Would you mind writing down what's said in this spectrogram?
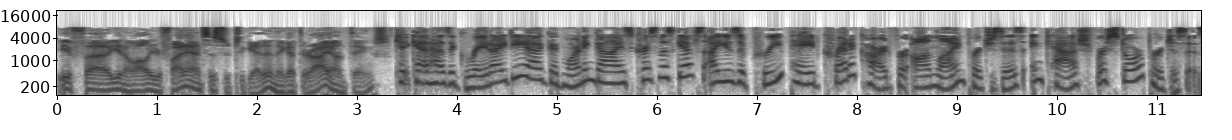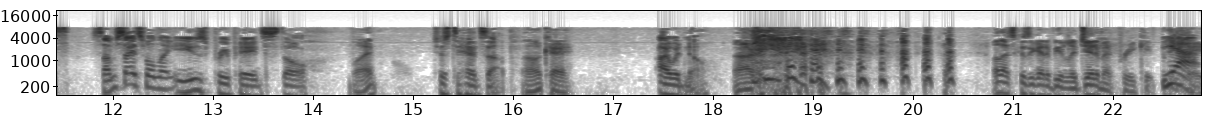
if uh, you know all your finances are together and they got their eye on things. Kit Kat has a great idea. Good morning, guys. Christmas gifts. I use a prepaid credit card for online purchases and cash for store purchases. Some sites won't let you use prepaids though. What? Just a heads up. Okay. I would know. All right. well, that's because they got to be legitimate pre prepaids. Yeah.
